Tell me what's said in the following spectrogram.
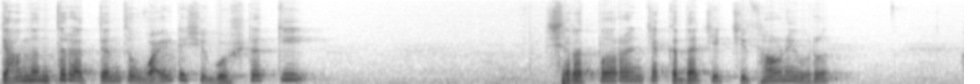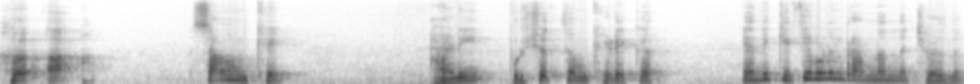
त्यानंतर अत्यंत वाईट अशी गोष्ट की शरद पवारांच्या कदाचित चिथावणीवरून ह आ साळुंखे आणि पुरुषोत्तम खेडेकर यांनी किती म्हणून ब्राह्मणांना छळलं?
